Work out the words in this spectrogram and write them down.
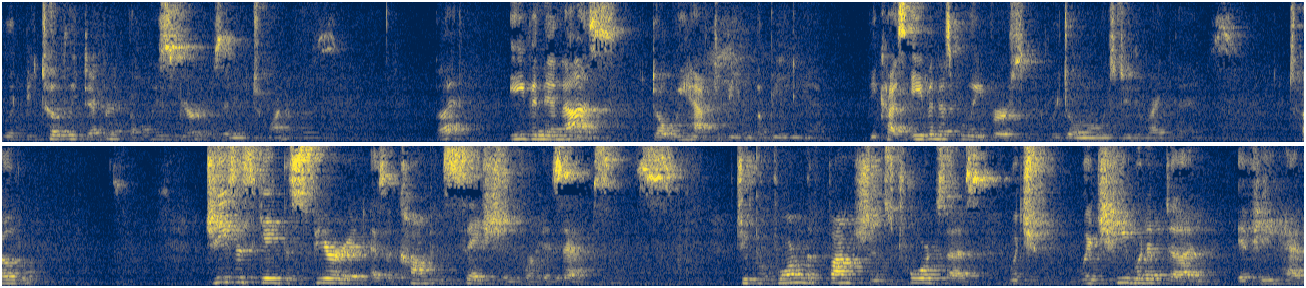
would, would be totally different if the Holy Spirit was in each one of us? But even in us, don't we have to be obedient? Because even as believers, we don't always do the right things. Total Jesus gave the Spirit as a compensation for his absence, to perform the functions towards us which, which he would have done if he had,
